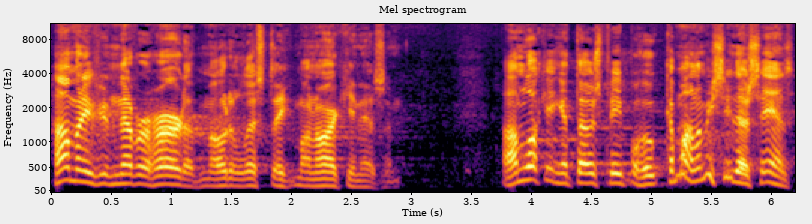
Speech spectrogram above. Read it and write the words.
How many of you have never heard of modalistic monarchianism? I'm looking at those people who, come on, let me see those hands,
